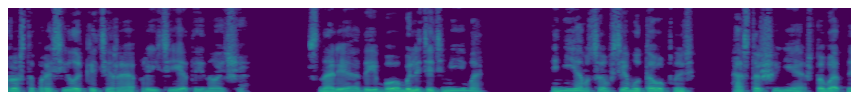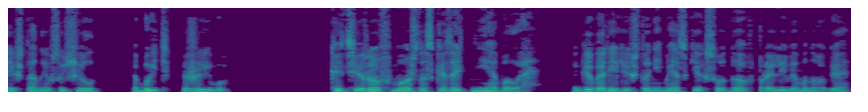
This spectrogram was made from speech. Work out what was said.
Просто просила катера прийти этой ночью. Снаряды и бомбы лететь мимо. Немцам всем утопнуть, а старшине, что ватные штаны всучил, быть живу. Катеров, можно сказать, не было. Говорили, что немецких судов в проливе много,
